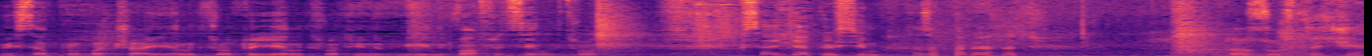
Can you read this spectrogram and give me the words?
Місця пробачає. Електрод то є електрод, він, він в Африці електрод. Все, дякую всім за перегляд. До зустрічі.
